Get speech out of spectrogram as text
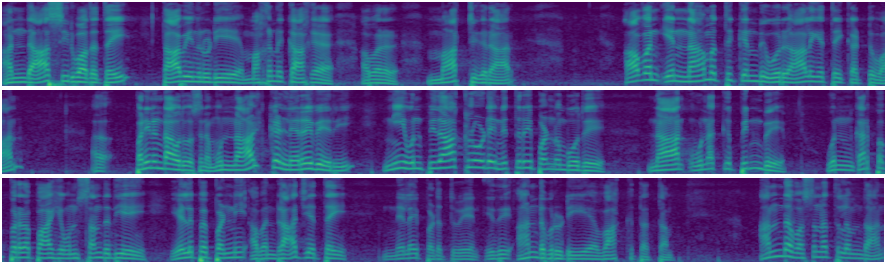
அந்த ஆசீர்வாதத்தை தாவீதனுடைய மகனுக்காக அவர் மாற்றுகிறார். அவன் என் நாமத்துக்கென்று ஒரு ஆலயத்தை கட்டுவான். பன்னிரெண்டாவது வசனம் உன் நாட்கள் நிறைவேறி நீ உன் பிதாக்களோடு நித்திரை பண்ணும்போது நான் உனக்கு பின்பு உன் கற்ப பிறப்பாகிய உன் சந்ததியை எழுப்ப பண்ணி அவன் ராஜ்யத்தை நிலைப்படுத்துவேன். இது ஆண்டவருடைய வாக்கு தத்தம் அந்த வசனத்திலும் தான்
